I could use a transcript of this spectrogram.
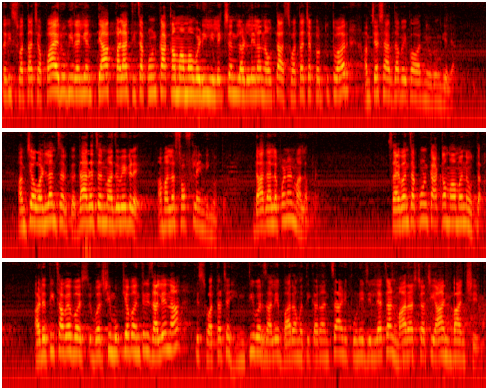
तरी स्वतःच्या पाय उभी राहिली आणि त्या काळात तिचा कोण काका मामा वडील इलेक्शन लढलेला नव्हता. स्वतःच्या कर्तृत्वावर आमच्या शारदाबाई पवार निवडून गेल्या. आमच्या वडिलांसारखं दादाचं आणि माझं वेगळं आहे. आम्हाला सॉफ्ट लँडिंग होतं. दादाला पण आणि मला पण. साहेबांचा कोण काका मामा नव्हता. अडतीसाव्या वर्ष वर्षी मुख्यमंत्री झाले ना ते स्वतःच्या हिमतीवर झाले बारामतीकरांचा आणि पुणे जिल्ह्याचा आणि महाराष्ट्राची आन बान शेली.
